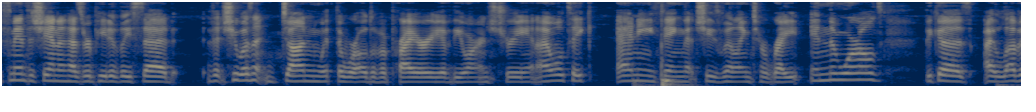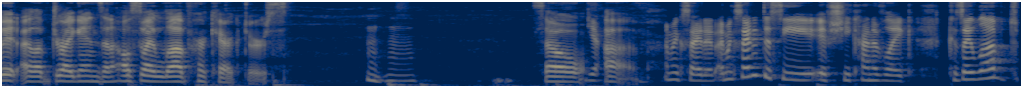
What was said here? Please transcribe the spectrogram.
samantha shannon has repeatedly said that she wasn't done with the world of a priory of the orange tree and i will take anything that she's willing to write in the world because i love it i love dragons and also i love her characters Mm-hmm. so Yeah. um I'm excited. I'm excited to see if she kind of like because I loved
